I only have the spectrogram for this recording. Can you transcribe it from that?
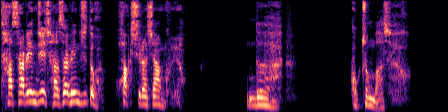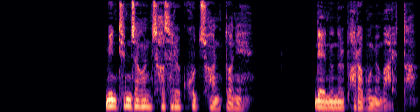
타살인지 자살인지도 확실하지 않고요. 네, 걱정 마세요. 민 팀장은 자세를 고쳐 앉더니 내 눈을 바라보며 말했다.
